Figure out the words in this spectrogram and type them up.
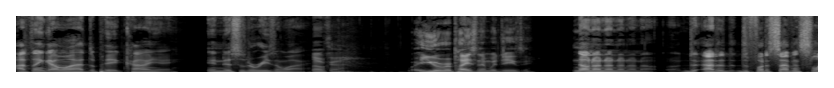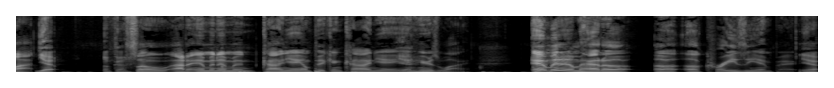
I think I'm gonna have to pick Kanye, and this is the reason why. Okay. you're replacing him with Jeezy. No, no, no, no, no, no. The- out of the, for the seventh slot. Yep. Okay. So out of Eminem and Kanye, I'm picking Kanye, Yeah. and here's why. Eminem had a a, a crazy impact, Yeah.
